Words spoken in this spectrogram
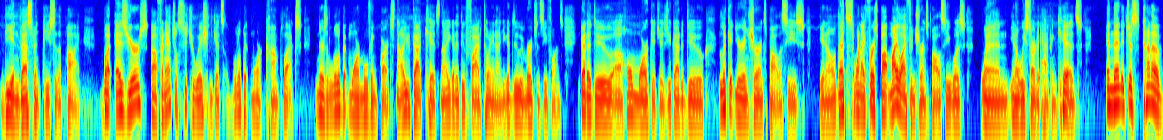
the investment piece of the pie. But as your uh, financial situation gets a little bit more complex, and there's a little bit more moving parts. Now you've got kids. Now you got to do 529. You got to do emergency funds. You got to do uh, home mortgages. You got to do look at your insurance policies. You know, that's when I first bought my life insurance policy was when, you know, we started having kids. And then it just kind of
